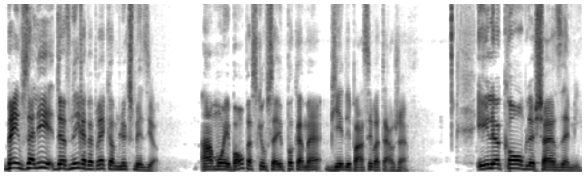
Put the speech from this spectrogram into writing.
Ben, vous allez devenir à peu près comme Lux Media en moins bon parce que vous ne savez pas comment bien dépenser votre argent. Et le comble, chers amis.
